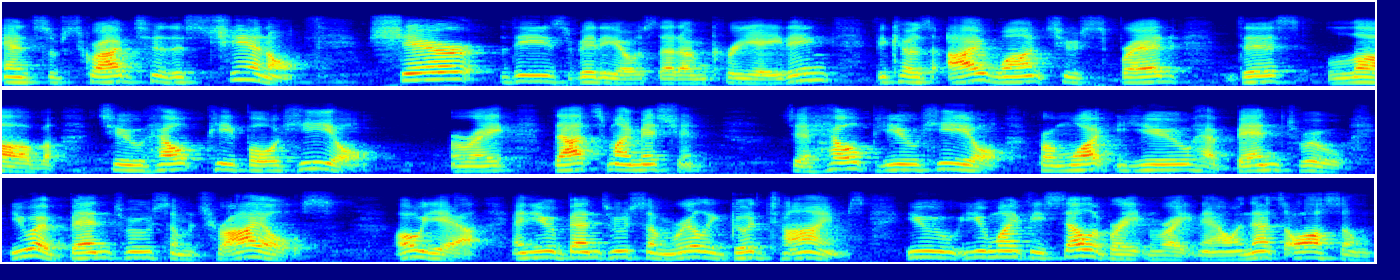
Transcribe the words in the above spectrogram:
and subscribe to this channel. Share these videos that I'm creating because I want to spread this love to help people heal. All right. That's my mission to help you heal from what you have been through. You have been through some trials. Oh yeah, and you've been through some really good times. You you might be celebrating right now, and that's awesome.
